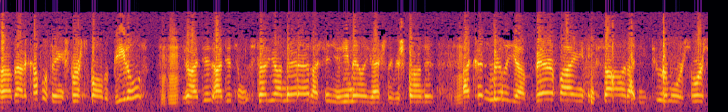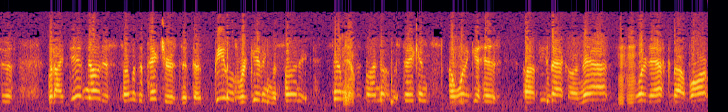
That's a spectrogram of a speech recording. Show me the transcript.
uh, about a couple of things. First of all, the Beatles. Mhm. You know, I did I did some study on that. I sent you an email. You actually responded. I couldn't really uh, verify anything solid. I need two or more sources. But I did notice some of the pictures that the Beatles were giving Masonic symbols, Yeah. if I'm not mistaken. I want to get his uh, feedback on that. Mhm. Wanted to ask about War,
